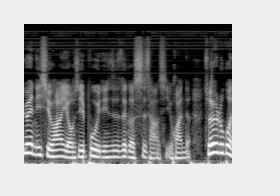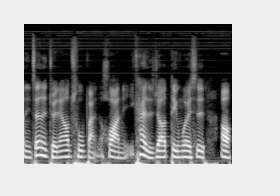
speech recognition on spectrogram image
因为你喜欢的游戏不一定是这个市场喜欢的，所以如果你真的决定要出版的话，你一开始就要定位是哦，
